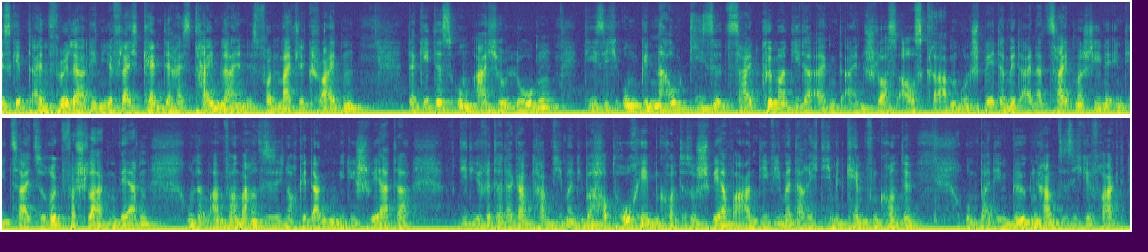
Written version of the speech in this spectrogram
Es gibt einen Thriller, den ihr vielleicht kennt, der heißt Timeline, ist von Michael Crichton. Da geht es um Archäologen, die sich um genau diese Zeit kümmern, die da irgendein Schloss ausgraben und später mit einer Zeitmaschine in die Zeit zurückverschlagen werden. Und am Anfang machen sie sich noch Gedanken, wie die Schwerter, die die Ritter da gehabt haben, wie man die überhaupt hochheben konnte. So schwer waren die, wie man da richtig mit kämpfen konnte. Und bei den Bögen haben sie sich gefragt,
